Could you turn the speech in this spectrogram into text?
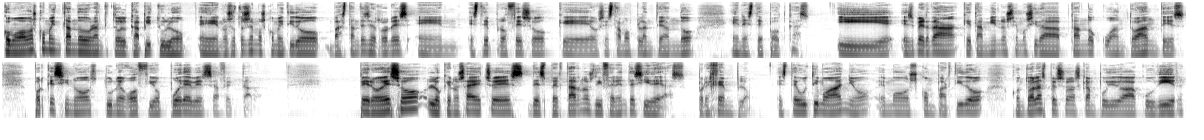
Como vamos comentando durante todo el capítulo, eh, nosotros hemos cometido bastantes errores en este proceso que os estamos planteando en este podcast. y es verdad que también nos hemos ido adaptando cuanto antes, porque si no, tu negocio puede verse afectado. Pero eso lo que nos ha hecho es despertarnos diferentes ideas. Por ejemplo, este último año hemos compartido con todas las personas que han podido acudir,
